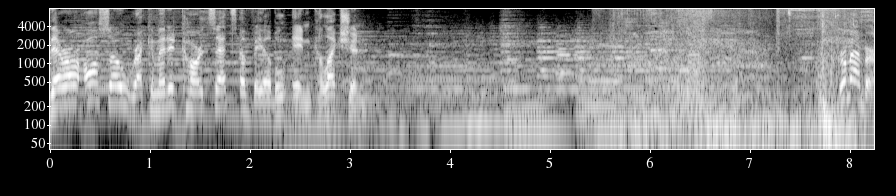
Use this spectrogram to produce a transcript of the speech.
There are also recommended card sets available in collection. Remember,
